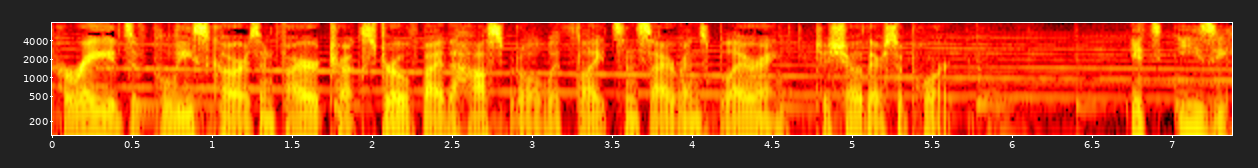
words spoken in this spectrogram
Parades of police cars and fire trucks drove by the hospital with lights and sirens blaring to show their support. It's easy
